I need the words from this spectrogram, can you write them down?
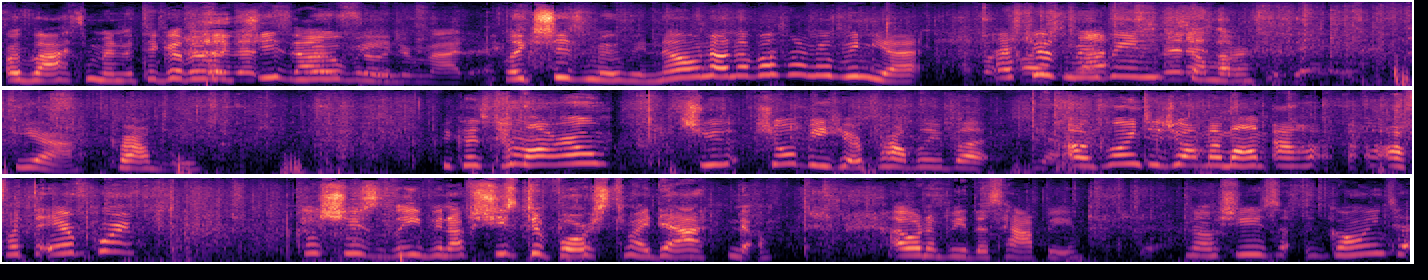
Or last minute together, like she's moving. So. Like she's moving. No, none of us are moving yet. But, like, last moving somewhere. Yeah, probably. Because tomorrow she she'll be here probably, but I'm going to drop my mom out, off at the airport because she's leaving us. She's divorced my dad. No, I wouldn't be this happy. No, she's going to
